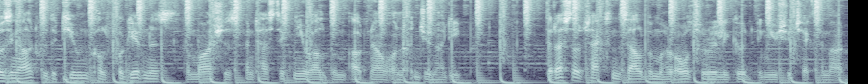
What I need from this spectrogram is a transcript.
closing out with a tune called Forgiveness from Marsh's fantastic new album out now on Anjunadeep. The rest of the tracks on this album are also really good and you should check them out.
